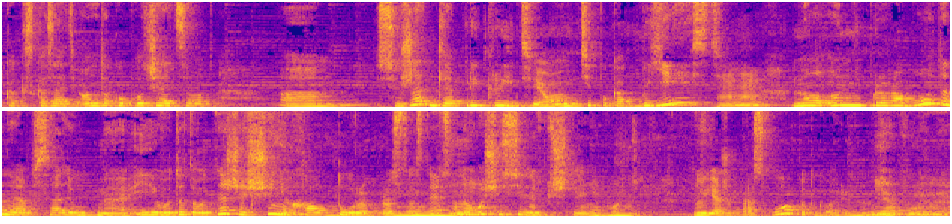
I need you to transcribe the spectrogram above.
как сказать, он такой получается вот эм, сюжет для прикрытия. Он типа как бы есть, Мгм. но он не проработанный абсолютно. И вот это вот, знаешь, ощущение халтуры просто Ну, остается, оно очень сильное впечатление портит. Ну, я же про свой опыт говорю. Ну. Я понял, я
